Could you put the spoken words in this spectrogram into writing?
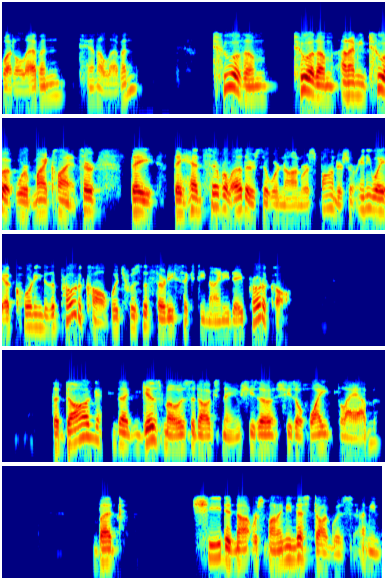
what 11, 10, 11. Two of them, two of them, and I mean two of, were my clients. They're they they had several others that were non-responders, or anyway, according to the protocol, which was the 30, 60, 90 day protocol. The dog, that Gizmo is the dog's name. She's a she's a white lab, but she did not respond. I mean, this dog was, I mean,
